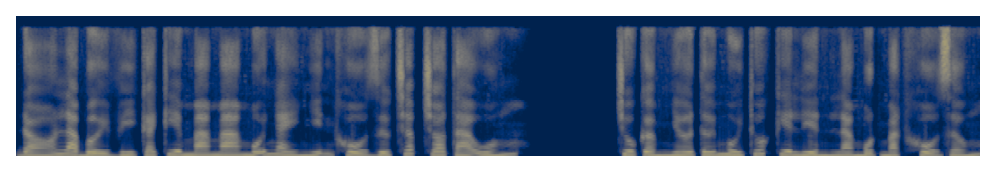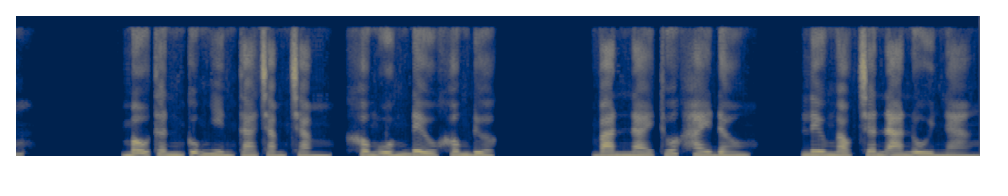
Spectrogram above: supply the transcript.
Đó là bởi vì cái kia ma ma mỗi ngày nhịn khổ dược chấp cho ta uống. Chu cầm nhớ tới mùi thuốc kia liền là một mặt khổ giống. Mẫu thân cũng nhìn ta chằm chằm, không uống đều không được. Van nài thuốc hay đâu? Lưu Ngọc Trân an ủi nàng.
